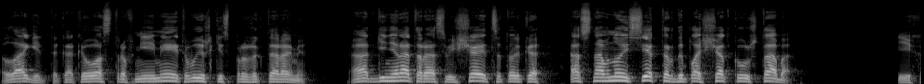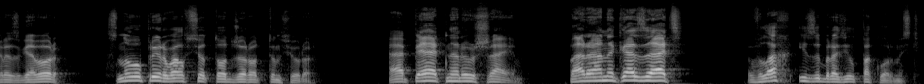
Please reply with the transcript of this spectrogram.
Лагерь-то, как и остров, не имеет вышки с прожекторами, а от генератора освещается только основной сектор до площадка у штаба. Их разговор снова прервал все тот же Роттенфюрер. «Опять нарушаем. Пора наказать!» Влах изобразил покорность.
